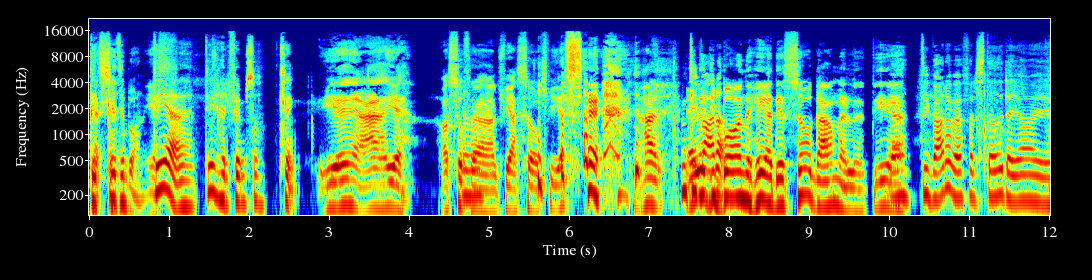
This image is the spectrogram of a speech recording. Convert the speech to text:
Kassettebånd, ja. det er, det er 90'er ting. Ja, ja. Også fra 70 og 80. Jeg har, Men de alle var de der. bånd her, det er så gamle. Det er, Ja, de var der i hvert fald stadig, da jeg, øh,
